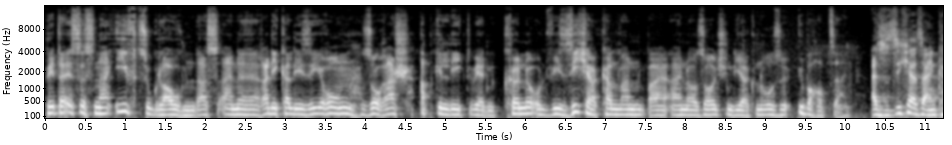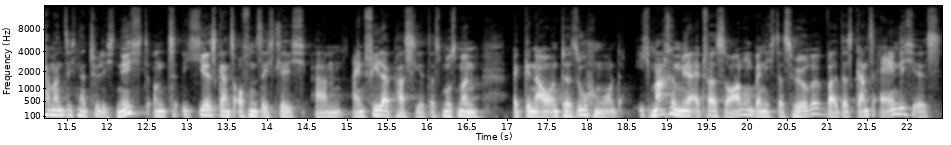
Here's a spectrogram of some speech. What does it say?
Peter, ist es naiv zu glauben, dass eine Radikalisierung so rasch abgelegt werden könne? Und wie sicher kann man bei einer solchen Diagnose überhaupt sein? Also sicher sein kann man sich natürlich nicht. Und hier ist ganz offensichtlich ähm, ein Fehler passiert. Das muss man genau untersuchen. Und ich mache mir etwas Sorgen, wenn ich das höre, weil das ganz ähnlich ist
